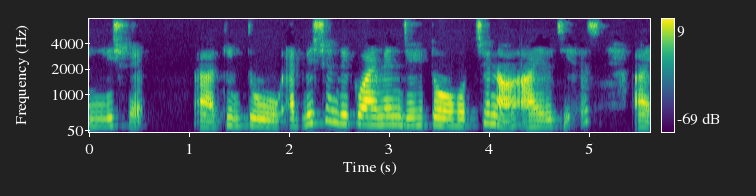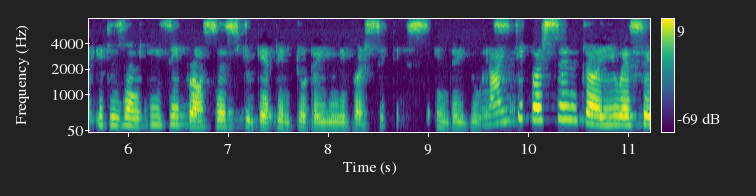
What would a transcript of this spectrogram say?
ইংলিশের কিন্তু অ্যাডমিশন রিকোয়ারমেন্ট যেহেতু হচ্ছে না IELTS it is an easy process to get into the universities in the US. 90% USA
